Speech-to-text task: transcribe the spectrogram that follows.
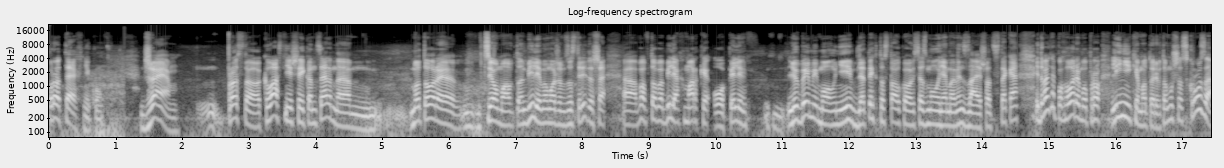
про техніку. GM. Просто класніший концерн. ем, Мотори в цьому автомобілі ми можемо зустріти ще е, в автомобілях марки Opel. Любимі молнії. Для тих, хто сталкувався з молніями, він знає, що це таке. І давайте поговоримо про лінійки моторів, тому що з Круза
